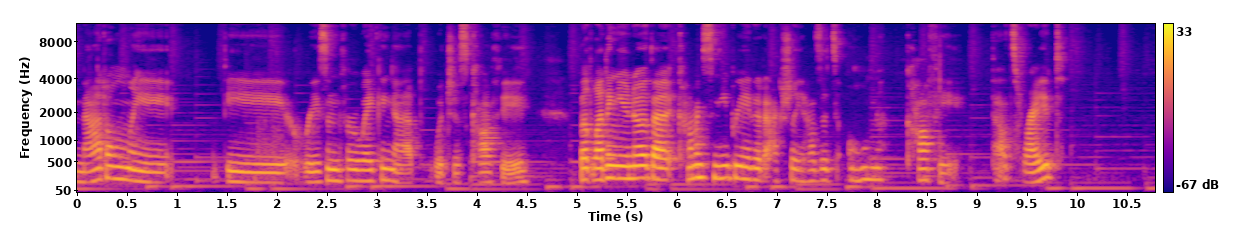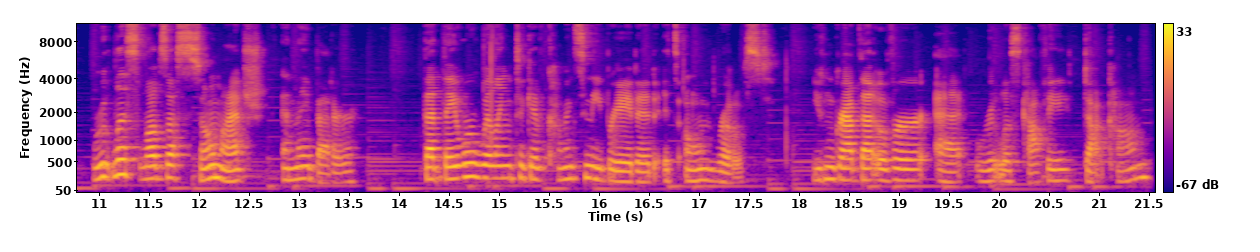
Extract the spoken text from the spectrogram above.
not only the reason for waking up, which is coffee, but letting you know that Comics Inebriated actually has its own coffee. That's right. Rootless loves us so much, and they better, that they were willing to give Comics Inebriated its own roast. You can grab that over at rootlesscoffee.com.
